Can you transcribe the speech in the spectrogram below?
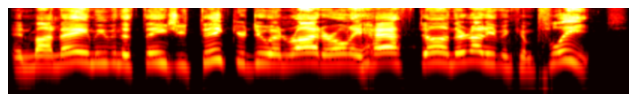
in my name, even the things you think you're doing right are only half done. They're not even complete.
